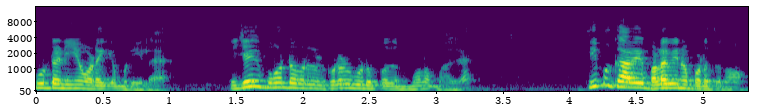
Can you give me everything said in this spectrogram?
கூட்டணியும் உடைக்க முடியல. விஜய் போன்றவர்கள் குரல் கொடுப்பதன் மூலமாக திமுகவை பலவீனப்படுத்தணும்.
